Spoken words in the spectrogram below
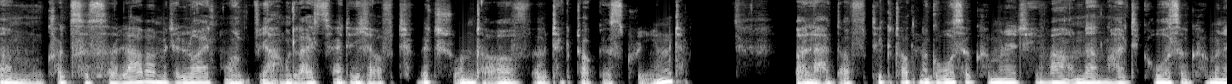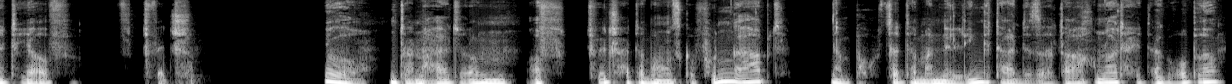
ähm, kurzes Laber mit den Leuten und wir haben gleichzeitig auf Twitch und auf äh, TikTok gestreamt, weil halt auf TikTok eine große Community war und dann halt die große Community auf, auf Twitch. Jo, und dann halt ähm, auf Twitch hatte man uns gefunden gehabt. Dann postete man den Link da in dieser Drachenlord-Hater-Gruppe.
